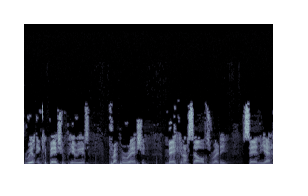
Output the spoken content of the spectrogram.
real incubation period, preparation, making ourselves ready, saying yes,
